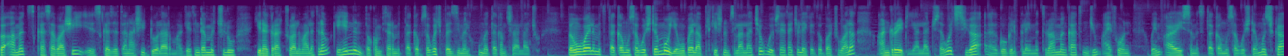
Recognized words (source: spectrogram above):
በአመት ከሰባ ሺህ እስከ ዘጠና ሺህ ዶላር ማግኘት እንደምችሉ ይነግራችኋል ማለት ነው። ይህንን በኮምፒውተር የምትጠቀሙ ሰዎች በዚህ መልኩ መጠቀም ትችላላችሁ። በሞባይል የምትጠቀሙ ሰዎች ደግሞ የሞባይል application ም ስላላቸው website ኣቸው ላይ ከገባችሁ በኋላ Android ያላችሁ ሰዎች ጋር Google Play የምትሏን መንካት እንዲሁም iPhone ወይም iOS የምትጠቀሙ ሰዎች ደግሞ ጋር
